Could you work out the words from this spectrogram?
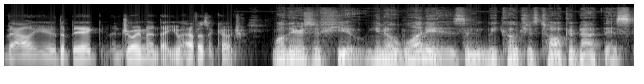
value, the big enjoyment that you have as a coach? Well, there's a few. You know, one is, and we coaches talk about this.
